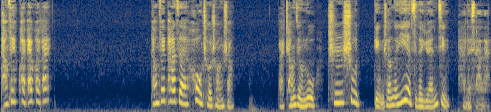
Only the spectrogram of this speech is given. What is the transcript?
唐飞，快拍快拍！唐飞趴在后车窗上，把长颈鹿吃树。顶上的叶子的远景拍了下来。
